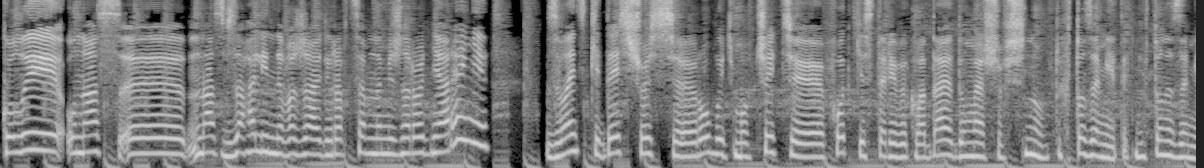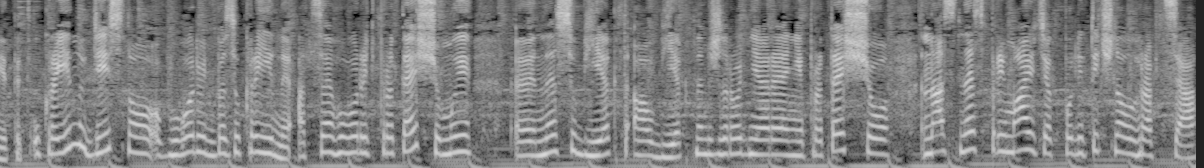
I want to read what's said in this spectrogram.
Коли у нас е, нас взагалі не вважають гравцем на міжнародній арені, Зеленський десь щось е, робить, мовчить, е, фотки старі викладає. Думає, що ну хто замітить, ніхто не замітить. Україну дійсно обговорюють без України, а це говорить про те, що ми е, не суб'єкт, а об'єкт на міжнародній арені. Про те, що нас не сприймають як політичного гравця,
